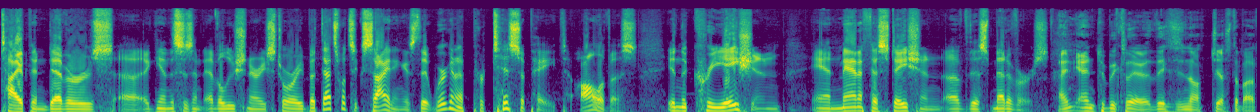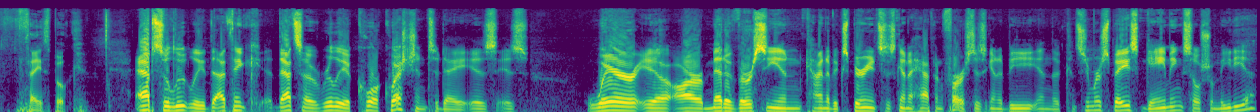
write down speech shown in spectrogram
type endeavors. Uh, again, this is an evolutionary story, but that's what's exciting is that we're going to participate, all of us, in the creation and manifestation of this metaverse. And, and to be clear, this is not just about Facebook. Absolutely, I think that's a really a core question today. Is is where our metaversian kind of experience is going to happen first? Is it going to be in the consumer space, gaming, social media,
